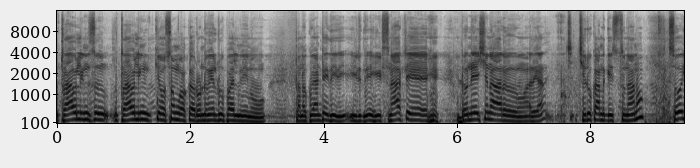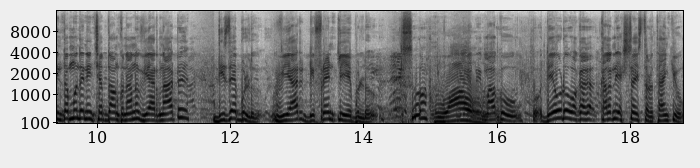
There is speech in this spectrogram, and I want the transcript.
ట్రావెలింగ్స్ ట్రావెలింగ్ కోసం ఒక రెండు వేల రూపాయలు నేను తనకు అంటే ఇది it's not a donation or అది కాదు, చి- చిరు కనుక ఇస్తున్నాను. సో ఇంతకుముందే నేను చెప్దాం అనుకున్నాను we are not disabled we are differently abled so మాకు దేవుడు ఒక కళని ఎక్స్ట్రా ఇస్తాడు. థ్యాంక్ యూ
